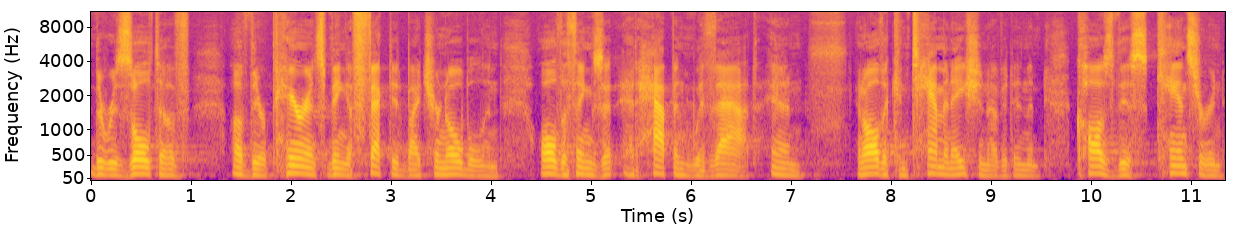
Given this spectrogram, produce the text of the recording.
the result of, of their parents being affected by Chernobyl and all the things that had happened with that. And, and all the contamination of it and that caused this cancer and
